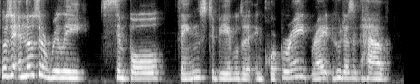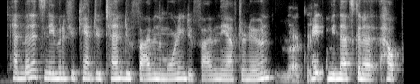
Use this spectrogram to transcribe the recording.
Those are, and those are really simple things to be able to incorporate, right? Who doesn't have 10 minutes? And even if you can't do 10, do five in the morning, do five in the afternoon. Exactly. right i mean that's going to help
